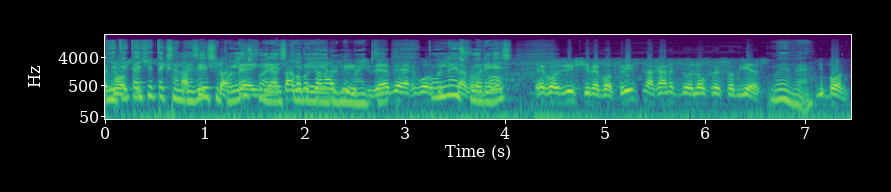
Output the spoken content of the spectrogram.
γιατί τα έχετε ξαναζήσει πολλές φορές, κύριε Ρονιμάκη. Βέβαια, εγώ πολλές φορές. Έχω ζήσει με βοθρίτ να κάνετε ολόκληρες οδιές. Βέβαια. Λοιπόν,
